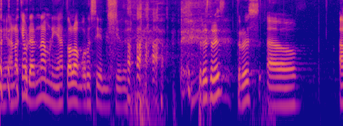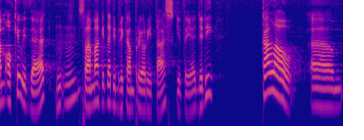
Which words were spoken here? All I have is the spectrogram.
Nih, anaknya udah enam nih ya, tolong urusin. Gitu. terus terus. Terus um, I'm okay with that selama kita diberikan prioritas gitu ya. Jadi kalau um,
